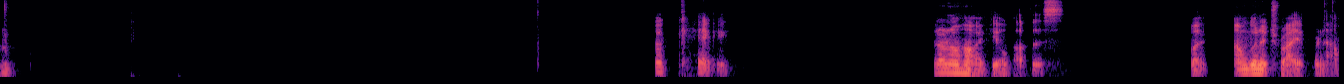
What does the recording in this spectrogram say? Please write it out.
Hmm. Okay. I don't know how I feel about this, but I'm gonna try it for now.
